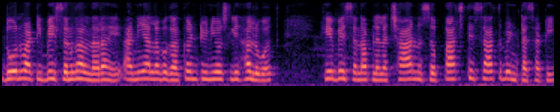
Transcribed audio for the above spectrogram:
दोन वाटी बेसन घालणार आहे आणि याला बघा कंटिन्युअसली हलवत. हे बेसन आपल्याला छान असं पाच ते सात मिनटासाठी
